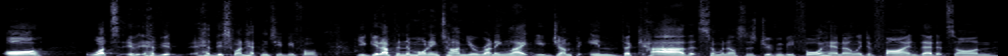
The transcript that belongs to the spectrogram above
Or what's have you had this one happen to you before? You get up in the morning time, you're running late, you jump in the car that someone else has driven beforehand only to find that it's on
